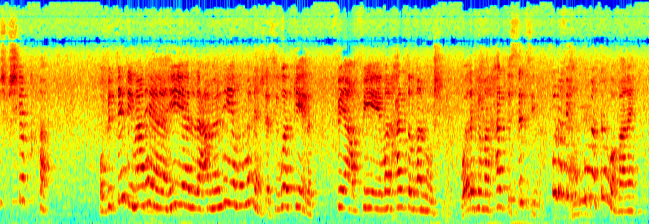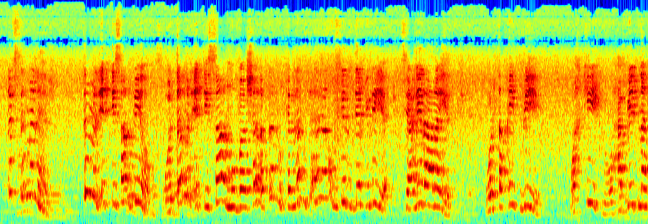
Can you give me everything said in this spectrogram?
مش باش يبقى وبالتالي معناها هي العملية ممنهجة سواء كانت في في مرحلة الغنوشي ولا في مرحلة السدسي ولا في حكومة توا معناها. نفس المنهج. تم الاتصال بهم وتم الاتصال مباشرة وكلمت أنا وزير الداخلية سي علي العريض والتقيت به. وحكيت له وحبيتنا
